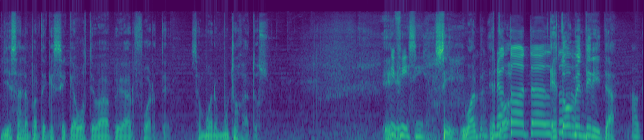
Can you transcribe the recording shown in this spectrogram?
Y esa es la parte que sé que a vos te va a pegar fuerte. Se mueren muchos gatos. Eh, Difícil. Sí, igual. Pero es todo, todo- todo- es todo- mentirita. Ok.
